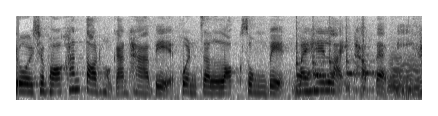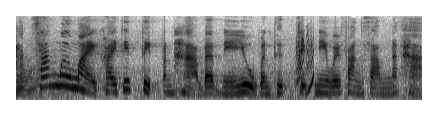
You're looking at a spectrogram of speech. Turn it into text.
โดยเฉพาะขั้นตอนของการทาเบสควรจะล็อกทรงเบสไม่ให้ไหลทับแบบนี้ค่ะ ช่างมือใหม่ใครที่ติดปัญหาแบบนี้อยู่บันทึกคลิปนี้ไว้ฟังซ้ำนะคะ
